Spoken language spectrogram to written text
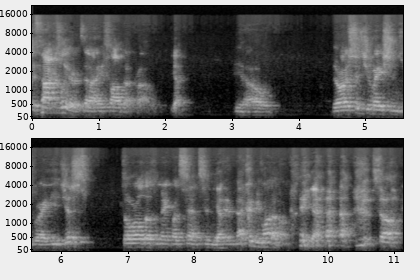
it's not clear that I solved that problem. Yeah. You know, there are situations where you just, the world doesn't make much sense and Yeah. that could be one of them. Yeah. So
